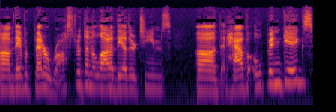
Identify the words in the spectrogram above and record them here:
Um, they have a better roster than a lot of the other teams uh, that have open gigs,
